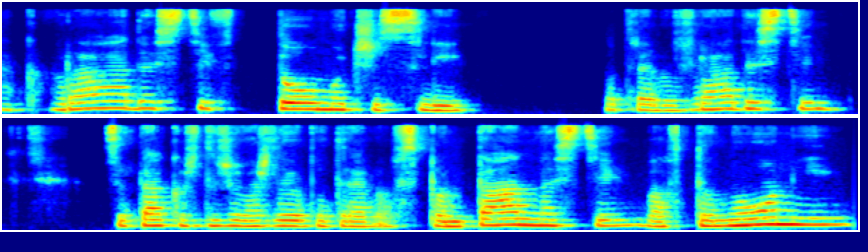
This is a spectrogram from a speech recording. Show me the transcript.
так, в радості, в тому числі. Потреби в радості. Це також дуже важлива потреба в спонтанності, в автономії.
